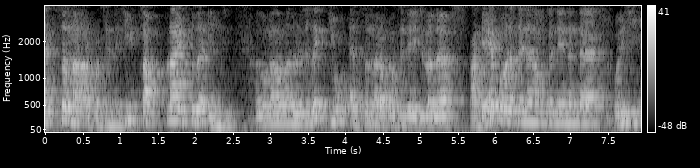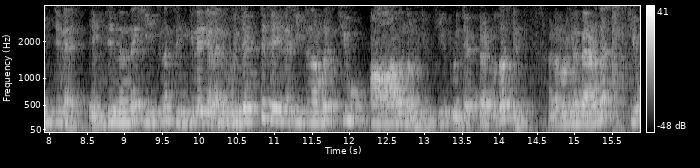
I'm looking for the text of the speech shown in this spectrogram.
എസ് എന്നാണ് represent heat supply to the engine അതുകൊണ്ടാണ് നമ്മൾ വിളിച്ചത്? ക്യു എസ് എന്ന് റെപ്രസെന്റ് ചെയ്തിട്ടുള്ളത്. അതേപോലെ തന്നെ നമുക്ക് എന്ത് ചെയ്യുന്നുണ്ട്? ഒരു ഹീറ്റിനെ എഞ്ചിനിൽ നിന്ന് ഹീറ്റിനെ സിങ്കിലേക്ക് അല്ലെങ്കിൽ റിജക്ട് ചെയ്യുന്ന ഹീറ്റിനെ നമ്മൾ ക്യു ആർ എന്ന് വിളിക്കും. Heat rejected to the sink നമ്മൾ വിളിക്കുന്ന പേരാണ് ക്യു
